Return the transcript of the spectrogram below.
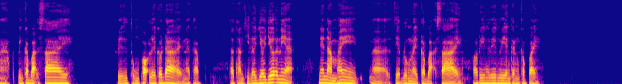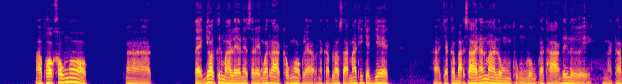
นะเป็นกระบะทราย หรือถุงเพาะเลยก็ได้นะครับ ถ้าทำทีละเยอะๆเนี่ยแนะนำให้เสียบลงในกระบะทรายเอาเรียงเรียงเรียงกันเข้าไปอพอเขางอกอแตกยอดขึ้นมาแล้วเนี่ยแสดงว่ารากเขางอกแล้วนะครับ เราสามารถที่จะแยกจากกระบะทรายนั้นมาลงถุงลงกระถางได้เลยนะครับ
